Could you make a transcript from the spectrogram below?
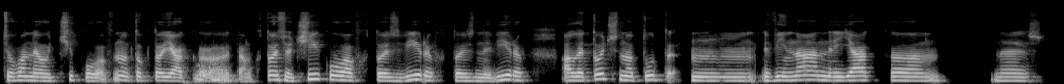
цього не очікував. Ну, тобто, як mm-hmm. там хтось очікував, хтось вірив, хтось не вірив. Але точно тут м, війна не як, е, знаєш,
